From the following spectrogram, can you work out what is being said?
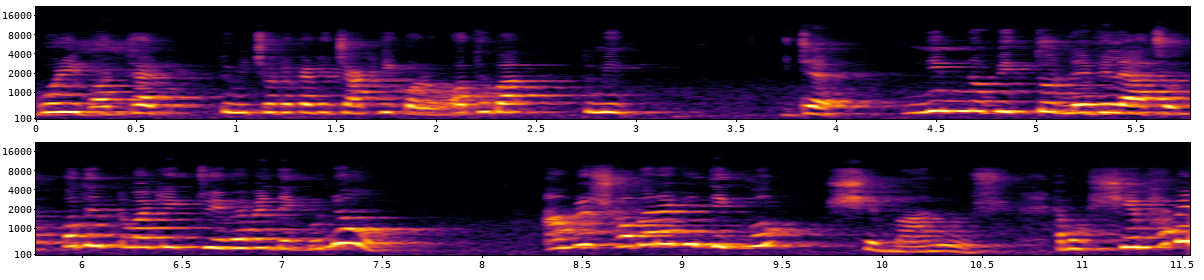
গরিব, অর্থাৎ তুমি ছোটোখাটো চাকরি করো, অথবা তুমি নিম্নবিত্ত লেভেলে আছো, অতএব তোমাকে একটু এভাবে দেখব। নো আমরা সবার আগে দেখব সে মানুষ। এবং সেভাবে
